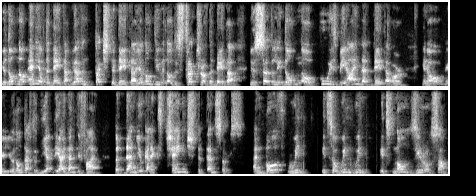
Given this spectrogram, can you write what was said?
You don't know any of the data. You haven't touched the data. You don't even know the structure of the data. You certainly don't know who is behind that data or, you know, you don't have to de- de-identify. But then you can exchange the tensors and both win. It's a win win, it's non zero sum.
